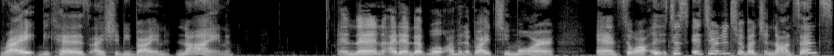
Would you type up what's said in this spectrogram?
right? Because I should be buying nine. And then I'd end up, well, I'm going to buy two more. And so I'll, it just, it turned into a bunch of nonsense.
